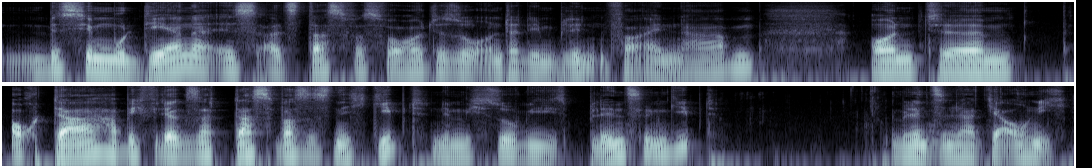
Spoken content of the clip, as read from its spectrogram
ein bisschen moderner ist als das, was wir heute so unter den Blindenvereinen haben. Und ähm, auch da habe ich wieder gesagt, das, was es nicht gibt, nämlich so wie es Blinzeln gibt. Blinzeln hat ja auch nicht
